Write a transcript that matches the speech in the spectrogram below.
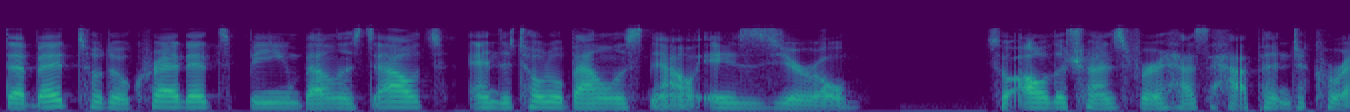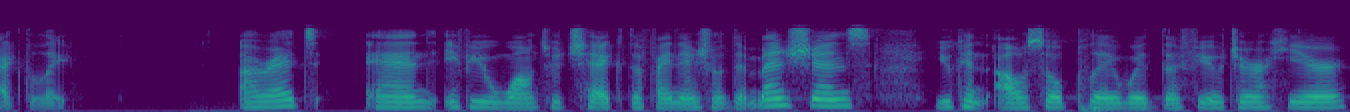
debit, total credit being balanced out, and the total balance now is zero. So all the transfer has happened correctly. All right, and if you want to check the financial dimensions, you can also play with the filter here.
